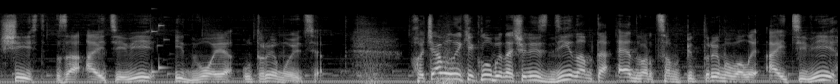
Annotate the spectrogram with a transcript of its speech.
6 за ITV і двоє утримуються. Хоча великі клуби на чолі з Діном та Едвардсом підтримували ITV,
